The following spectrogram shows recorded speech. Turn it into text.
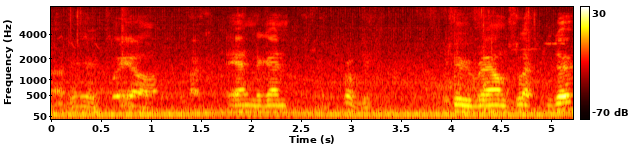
And here we are again. Probably two rounds left to do.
